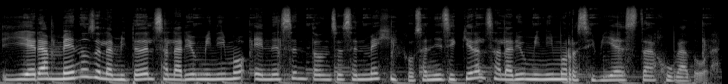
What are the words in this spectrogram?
y era menos de la mitad del salario mínimo en ese entonces en México. O sea, ni siquiera el salario mínimo recibía esta jugadora.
